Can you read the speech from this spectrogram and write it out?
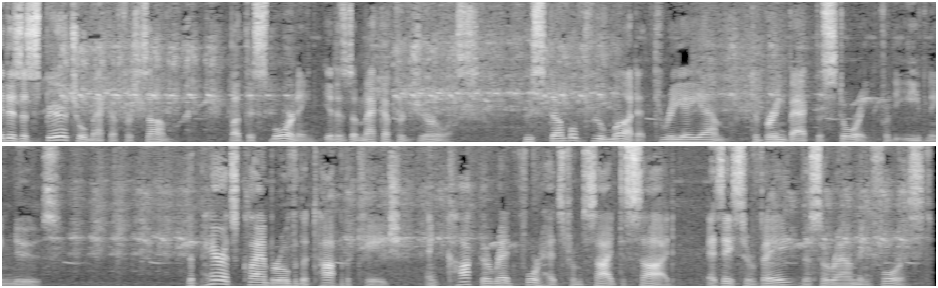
It is a spiritual mecca for some, but this morning it is a mecca for journalists who stumbled through mud at 3 a.m. to bring back the story for the evening news. The parrots clamber over the top of the cage and cock their red foreheads from side to side as they survey the surrounding forest.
